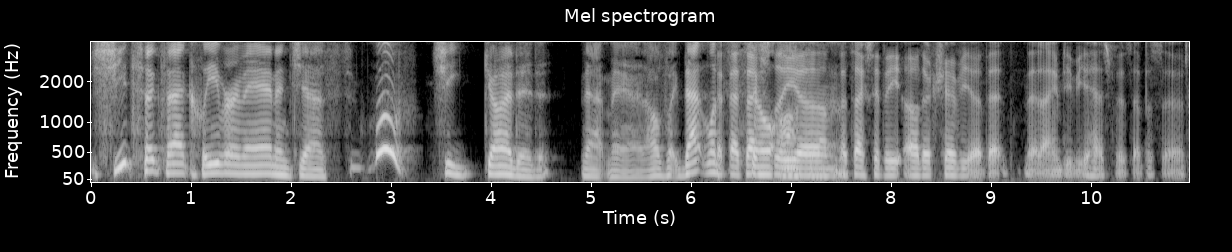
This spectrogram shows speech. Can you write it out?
she took that cleaver man and just woo, she gutted that man. I was like, that looks That's so actually awesome. um, that's actually the other trivia that that IMDb has for this episode.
